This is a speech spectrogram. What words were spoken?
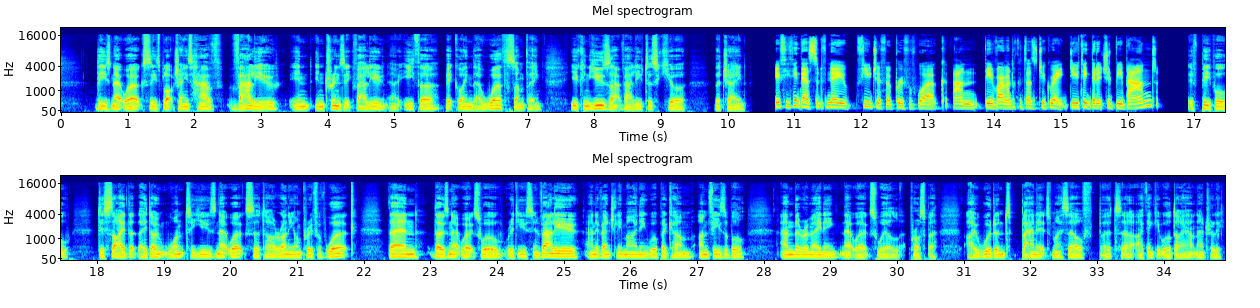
these networks, these blockchains have value, in intrinsic value, you know, Ether, Bitcoin, they're worth something. You can use that value to secure the chain. If you think there's sort of no future for proof of work and the environmental concerns are too great, do you think that it should be banned? If people decide that they don't want to use networks that are running on proof of work, then those networks will reduce in value and eventually mining will become unfeasible and the remaining networks will prosper. I wouldn't ban it myself, but uh, I think it will die out naturally.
